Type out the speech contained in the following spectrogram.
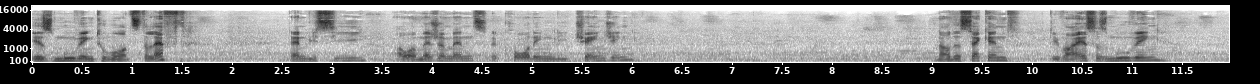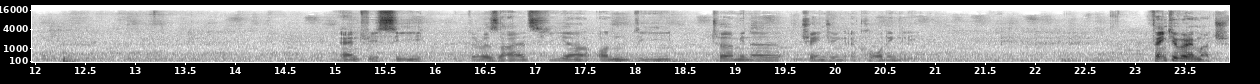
is moving towards the left, then we see our measurements accordingly changing. Now the second device is moving and we see the results here on the terminal changing accordingly. Thank you very much.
